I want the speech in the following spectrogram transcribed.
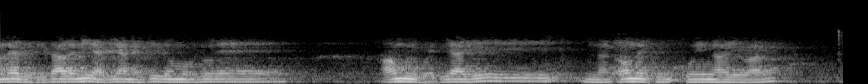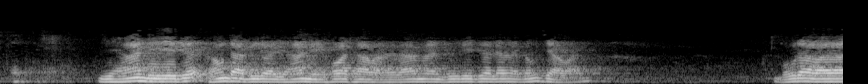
မလဲဆိုဒီသာရဏိယတရားနဲ့ပြည့်စုံမှုလိုတယ်။အောင်းမှုပဲတရားကြီးနာကောင်းတဲ့ကိုရင်ငါတွေပါပဲ။ယဟန်တွေအတွက်ခေါင်းတက်ပြီးတော့ယဟန်တွေဟောထားပါတယ်ဒါမှလူတွေအတွက်လည်းသုံးကြပါတယ်။ဗုဒ္ဓဘာသာ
